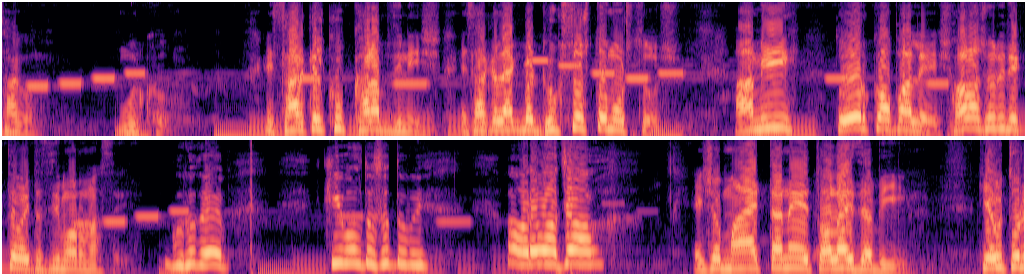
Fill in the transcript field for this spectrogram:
ছাগল মূর্খ। এই সার্কেল খুব খারাপ জিনিস। এই সার্কেল একবার ঢুকছোস তো মরছোস। আমি তোর কপালে সরাসরি দেখতে পাইতেছি মরণ আছে। গুরুদেব কি বলতেছো তুমি? আরে বাঁচাও। এইসব মায়ের টানে তলায় যাবি। কেউ তোর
